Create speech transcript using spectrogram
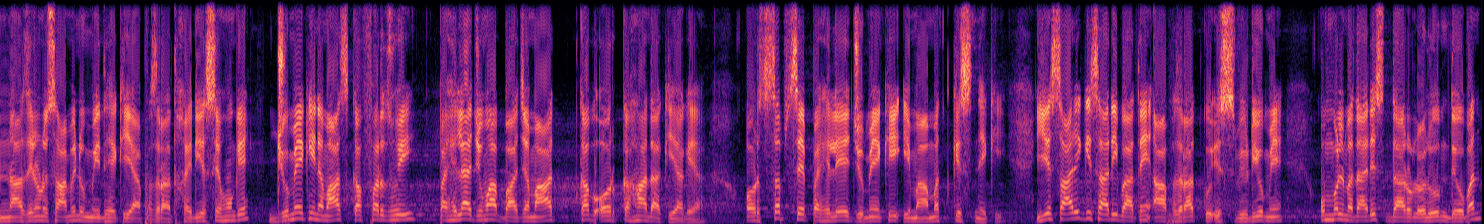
नाज़रीन सामिन, उम्मीद है कि आप हजरात खैरियत से होंगे। जुमे की नमाज़ कब फ़र्ज़ हुई? पहला जुमा बाजमात कब और कहाँ अदा किया गया? और सबसे पहले जुमे की इमामत किसने की? ये सारी की सारी बातें आप हजरात को इस वीडियो में उम्मुल मदारिस दारुल देवबंद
